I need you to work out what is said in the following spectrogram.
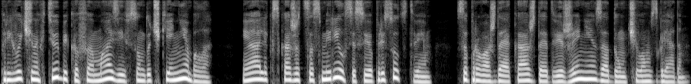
Привычных тюбиков и мазей в сундучке не было, и Алекс, кажется, смирился с ее присутствием, сопровождая каждое движение задумчивым взглядом.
